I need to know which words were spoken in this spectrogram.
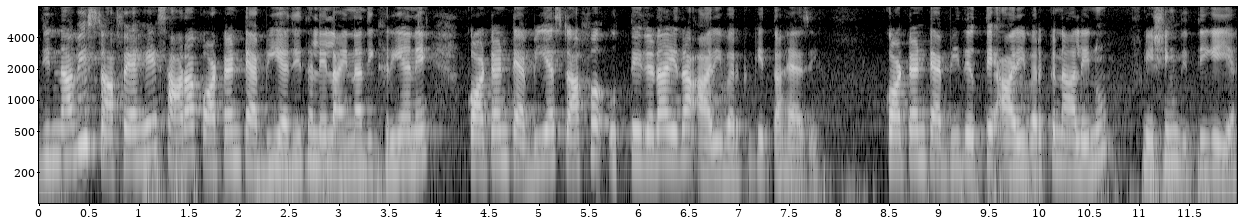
ਜਿੰਨਾ ਵੀ ਸਟੱਫ ਹੈ ਇਹ, ਸਾਰਾ ਕਾਟਨ ਟੈਬੀ ਹੈ ਜੀ, ਥੱਲੇ ਲਾਈਨਾਂ ਦਿਖ ਰਹੀਆਂ ਨੇ। ਕਾਟਨ ਟੈਬੀ ਹੈ ਸਟੱਫ ਉੱਤੇ ਜਿਹੜਾ ਇਹਦਾ ਆਰੀ ਵਰਕ ਕੀਤਾ ਹੋਇਆ ਜੀ। ਕਾਟਨ ਟੈਬੀ ਦੇ ਉੱਤੇ ਆਰੀ ਵਰਕ ਨਾਲ ਇਹਨੂੰ ਫਿਨਿਸ਼ਿੰਗ ਦਿੱਤੀ ਗਈ ਹੈ।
